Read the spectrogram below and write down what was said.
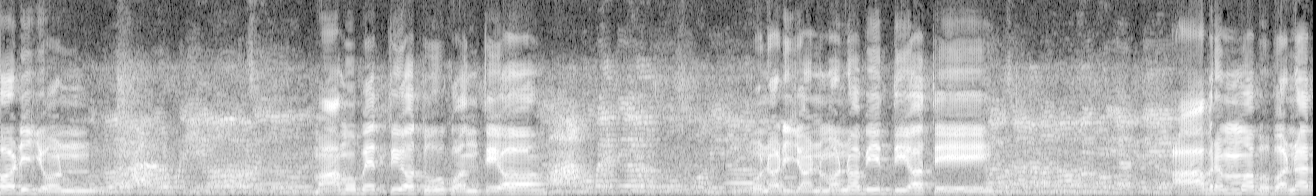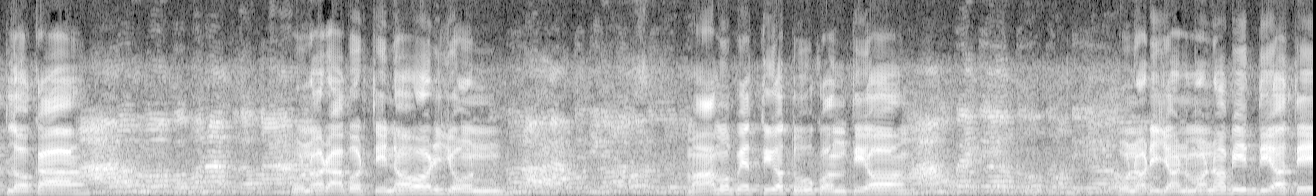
অর্জুন। মামুপেত্তীয় তু কন্তেয় পুনর্জন্ম ন বিদ্যতে আব্রহ্ম ভুবনাথ লোকা পুনরাবর্তিন অর্জুন মামুপেত্তীয় তু কন্তেয় পুনর্জন্ম ন বিদ্যতে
